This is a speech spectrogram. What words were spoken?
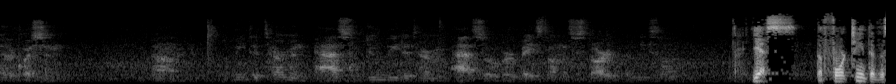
have a question. Um, we determine pass. Do we determine Passover based on the start of Nisan? Yes, the 14th of the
